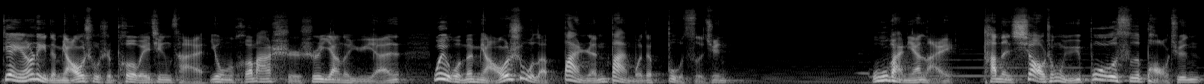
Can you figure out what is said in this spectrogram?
电影里的描述是颇为精彩，用荷马史诗一样的语言为我们描述了半人半魔的不死军。五百年来，他们效忠于波斯暴君，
